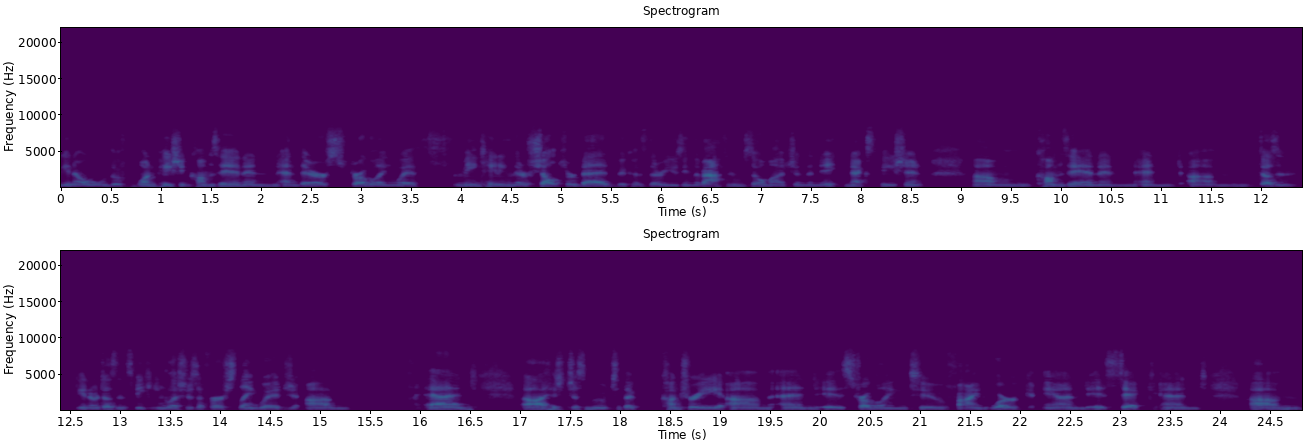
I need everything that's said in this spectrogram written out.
you know the one patient comes in and and they're struggling with maintaining their shelter bed because they're using the bathroom so much and the ne- next patient um, comes in and and um, doesn't you know doesn't speak english as a first language um, and uh, has just moved to the country um, and is struggling to find work and is sick and um,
